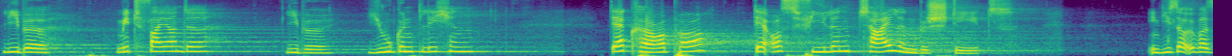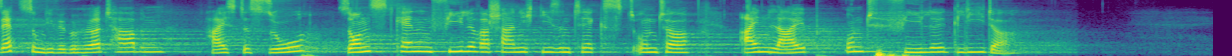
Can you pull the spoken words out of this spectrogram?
Liebe Mitfeiernde, liebe Jugendlichen, der Körper der aus vielen Teilen besteht. In dieser Übersetzung, die wir gehört haben, heißt es so, sonst kennen viele wahrscheinlich diesen Text unter ein Leib und viele Glieder.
